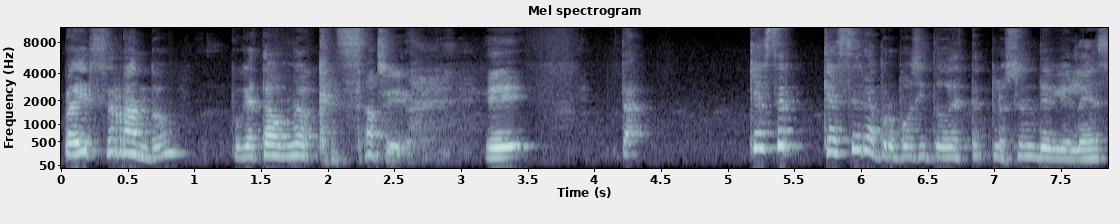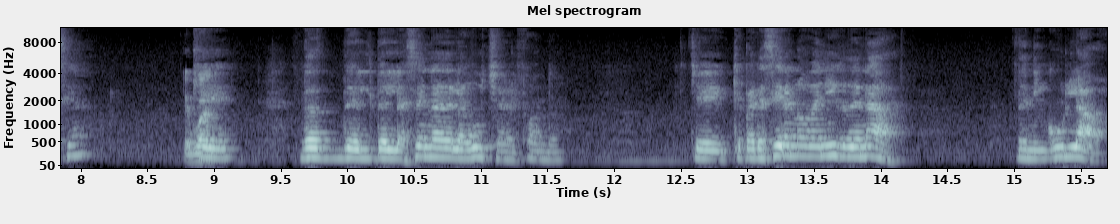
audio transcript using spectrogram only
para ir cerrando porque estamos medio cansados Sí, Eh, ¿qué, hacer, ¿Qué hacer a propósito de esta explosión de violencia? Que, de, de- de la escena de la ducha, en el fondo. Que, que pareciera no venir de nada, de ningún lado.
